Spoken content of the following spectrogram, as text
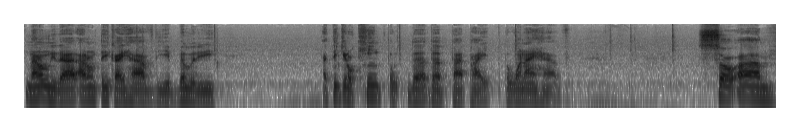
not only that, I don't think I have the ability. I think it'll kink the the, the that pipe, the one I have. So um,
